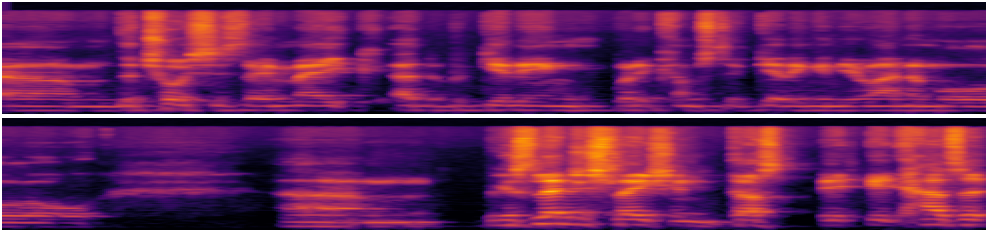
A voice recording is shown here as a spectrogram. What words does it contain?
um, the choices they make at the beginning when it comes to getting a new animal or um, because legislation does it, it has a,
